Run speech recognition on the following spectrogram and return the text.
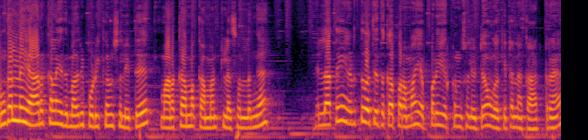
உங்களில் யாருக்கெல்லாம் இது மாதிரி பிடிக்கும்னு சொல்லிட்டு மறக்காமல் கமெண்ட்டில் சொல்லுங்கள் எல்லாத்தையும் எடுத்து வச்சதுக்கப்புறமா எப்படி இருக்குன்னு சொல்லிட்டு உங்ககிட்ட நான் காட்டுறேன்.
